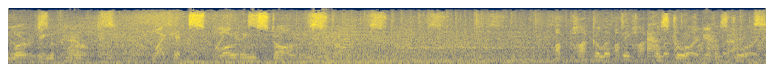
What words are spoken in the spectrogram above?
lurking perils, like exploding stars, apocalyptic asteroid impacts,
